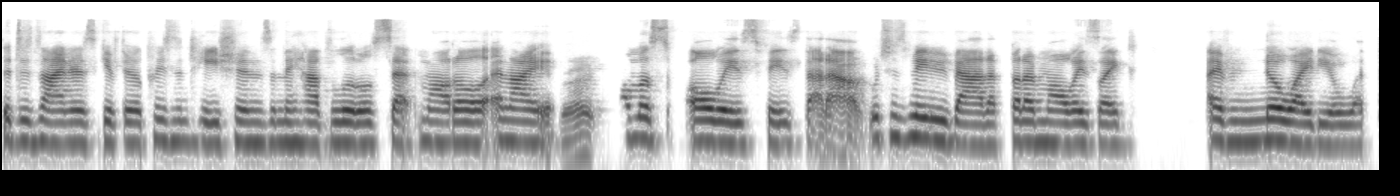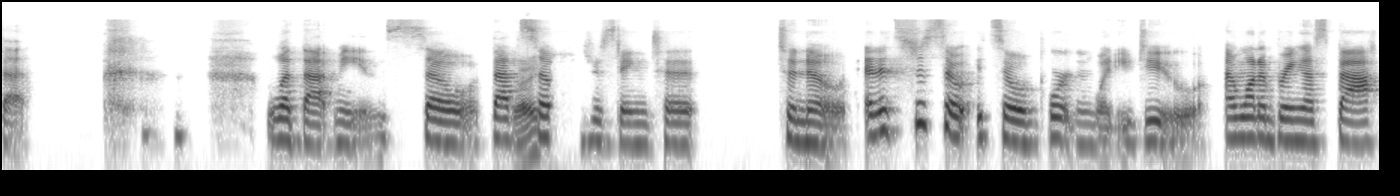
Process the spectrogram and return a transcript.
the designers give their presentations and they have the little set model. And I right. almost always phase that out, which is maybe bad, but I'm always like, I have no idea what that what that means. So that's right. so interesting to to note. And it's just so it's so important what you do. I want to bring us back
